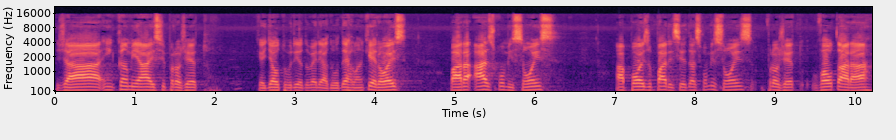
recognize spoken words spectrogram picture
já encaminhar esse projeto, que é de autoria do vereador Derlan Queiroz, para as comissões. Após o parecer das comissões, o projeto voltará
